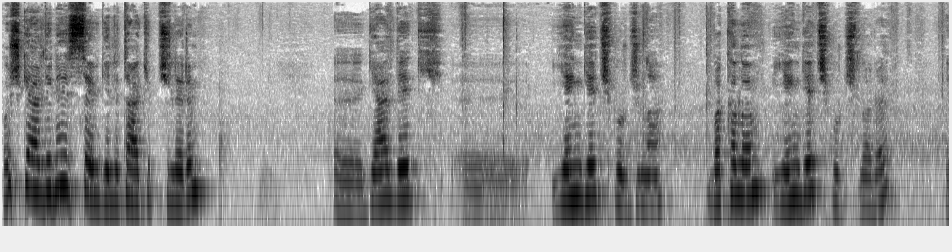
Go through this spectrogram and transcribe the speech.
Hoş geldiniz sevgili takipçilerim. Ee, geldik e, Yengeç Burcu'na. Bakalım Yengeç Burçları e,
